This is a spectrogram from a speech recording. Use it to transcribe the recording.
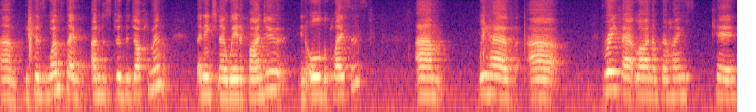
um, because once they've understood the document, they need to know where to find you in all the places. Um, we have a brief outline of the home care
